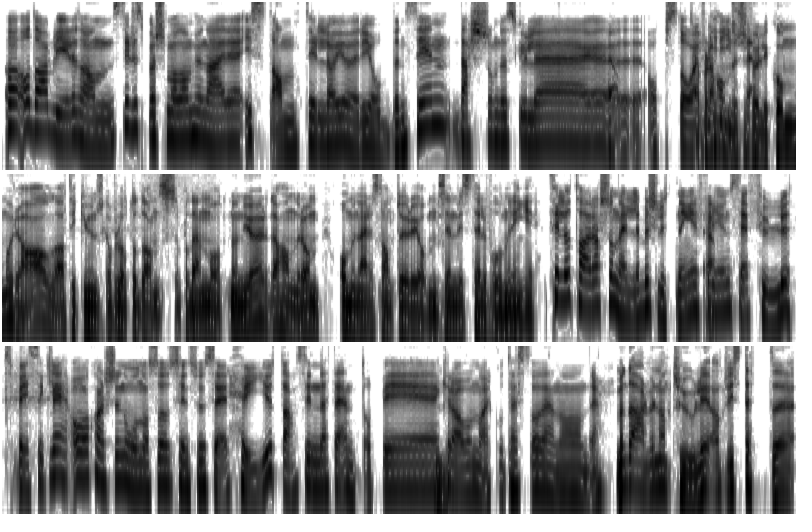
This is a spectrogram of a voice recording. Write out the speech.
Og, og da blir det sånn Stille spørsmål om hun er i stand til å gjøre jobben sin dersom det skulle ja. oppstå en krise. Ja, for Det handler selvfølgelig ikke om moral, at ikke hun skal få lov til å danse på den måten hun gjør. Det handler om om hun er i stand til å gjøre jobben sin hvis telefonen ringer. Til å ta rasjonelle beslutninger, fordi Ja. hun ser full ut, basically. Og kanskje noen også syns hun ser høy ut, da, siden dette endte opp i Mm. krav om narkotest og det ene og det andre. Men da er det vel naturlig at hvis dette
